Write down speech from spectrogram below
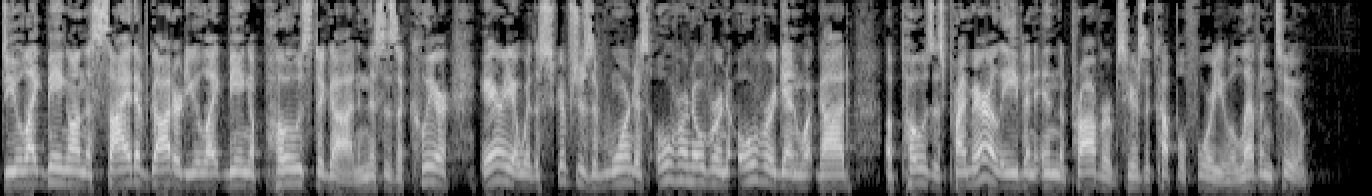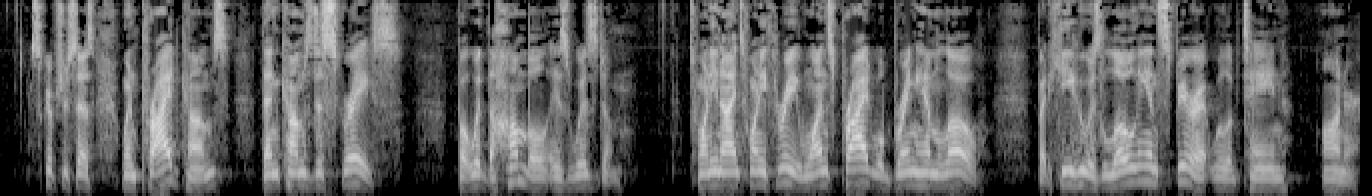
Do you like being on the side of God or do you like being opposed to God? And this is a clear area where the scriptures have warned us over and over and over again what God opposes, primarily even in the Proverbs. Here's a couple for you. 11:2. Scripture says, when pride comes, then comes disgrace but with the humble is wisdom. 29, 23, one's pride will bring him low, but he who is lowly in spirit will obtain honor.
